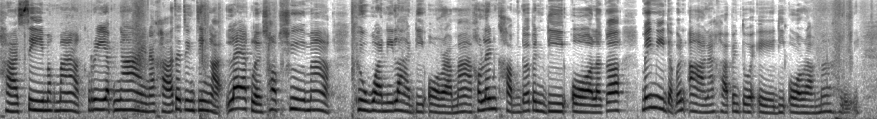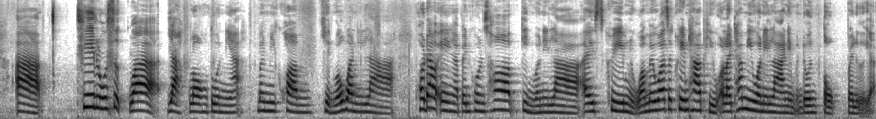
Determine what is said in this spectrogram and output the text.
คาซีมากๆ เรียบง่ายนะคะ แต่จริงๆอะแรกเลยชอบชื่อมาก คือวานิลาดีออรามาเขาเล่นคำด้วยเป็น d ีออแล้วก็ไม่มีดับเบิลอาร์นะคะ เป็นตัว A ดีออรามาเลยอ่า ที่รู้สึกว่าอยากลองตัวเนี้ยมันมีความเขียนว่าวานิลา เพราะดาวเองอะเป็นคนชอบกลิ่นวานิลาไอศครีม หรือว่าไม่ว่าจะครีมทาผิวอะไรถ้ามีวานิลาเนี่ยเหมือนโดนตกไปเลยอะ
